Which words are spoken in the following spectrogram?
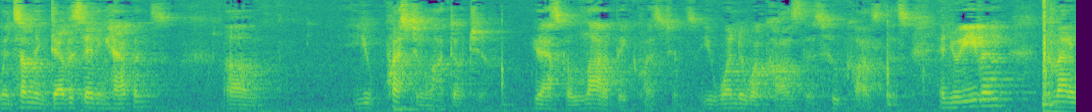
when something devastating happens, um, you question a lot, don't you? You ask a lot of big questions. You wonder what caused this, who caused this. And you even, no matter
